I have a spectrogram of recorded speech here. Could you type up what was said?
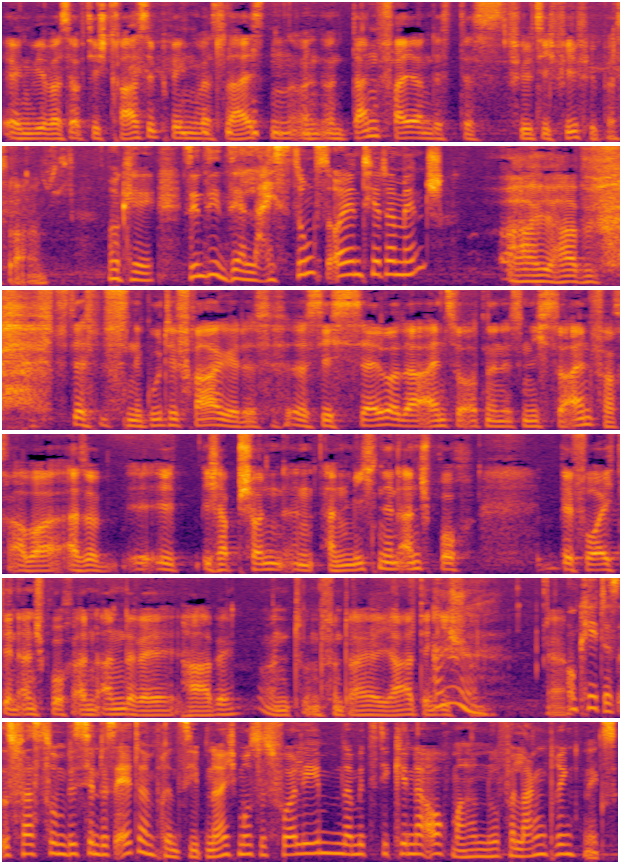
irgendwie was auf die Straße bringen, was leisten und, und dann feiern, das, das fühlt sich viel, viel besser an. Okay. Sind Sie ein sehr leistungsorientierter Mensch? Ah ja, das ist eine gute Frage. Das, sich selber da einzuordnen ist nicht so einfach. Aber also ich, ich habe schon an, an mich einen Anspruch, bevor ich den Anspruch an andere habe. Und, und von daher ja, denke ah. ich schon. Ja. Okay, das ist fast so ein bisschen das Elternprinzip. Ne? Ich muss es vorleben, damit es die Kinder auch machen. Nur verlangen bringt nichts.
